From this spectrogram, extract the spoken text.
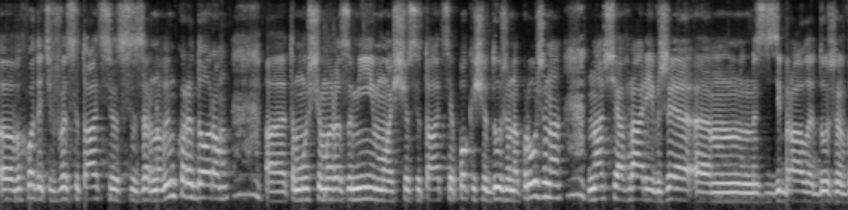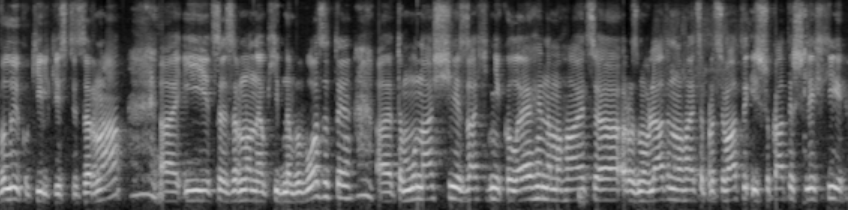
е, виходить в ситуацію з зерновим коридором, е, тому що ми розуміємо, що ситуація поки що дуже напружена. Наші аграрії вже ем, зібрали дуже велику кількість зерна, і це зерно необхідно вивозити. Тому наші західні колеги намагаються розмовляти, намагаються працювати і шукати шляхи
